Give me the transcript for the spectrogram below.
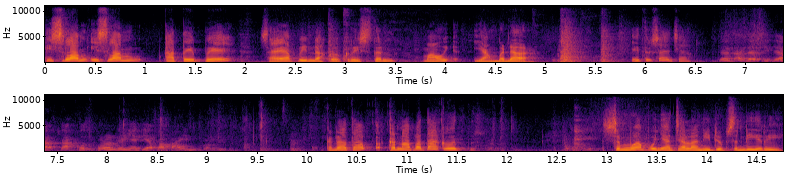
Islam Islam KTP, saya pindah ke Kristen mau yang benar. Itu saja. Dan Anda tidak takut keluarganya diapa-apain? Kenapa, kenapa takut? Semua punya jalan hidup sendiri.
